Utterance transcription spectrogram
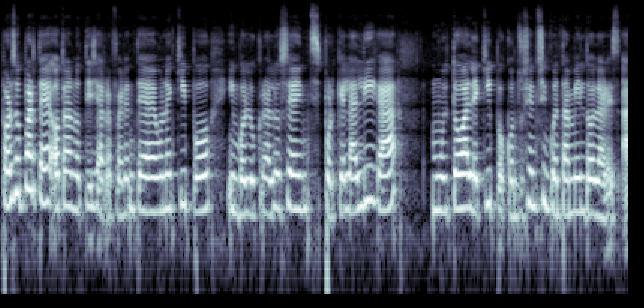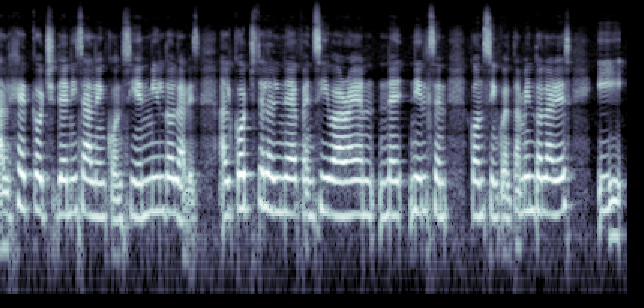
Por su parte, otra noticia referente a un equipo involucra a los Saints porque la liga multó al equipo con 250 mil dólares, al head coach Dennis Allen con 100 mil dólares, al coach de la línea defensiva Ryan Nielsen con 50 mil dólares y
